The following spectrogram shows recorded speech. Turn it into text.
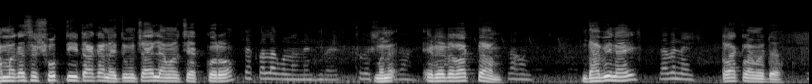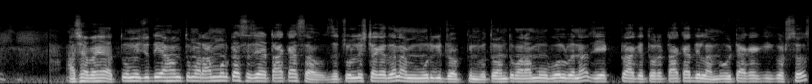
আমার কাছে সত্যি টাকা নাই তুমি চাইলে আমার চেক করো। মানে এটা এটা রাখতাম? দাবি নাই? রাখলাম এটা। আচ্ছা। আচ্ছা ভাইয়া তুমি যদি এখন তোমার আম্মুর কাছে যে টাকা চাও যে চল্লিশ টাকা দেন আমি মুরগি ড্রপ কিনবো। তখন তোমার আম্মু বলবে না যে একটু আগে তোরা টাকা দিলাম ওই টাকা কি করছস?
